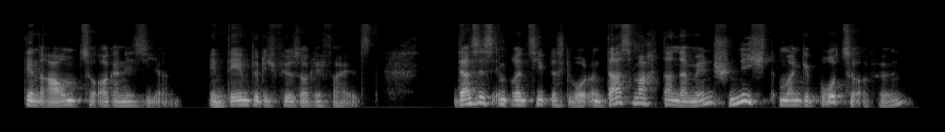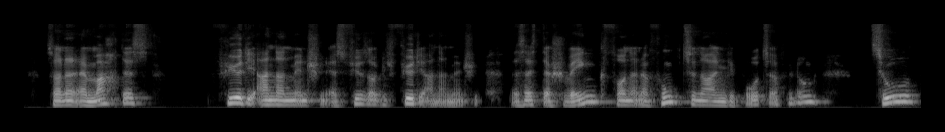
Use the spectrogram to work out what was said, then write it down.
den Raum zu organisieren, indem du dich fürsorglich verhältst. Das ist im Prinzip das Gebot. Und das macht dann der Mensch nicht, um ein Gebot zu erfüllen, sondern er macht es, für die anderen Menschen. Er ist fürsorglich für die anderen Menschen. Das heißt, der Schwenk von einer funktionalen Gebotserfüllung zu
